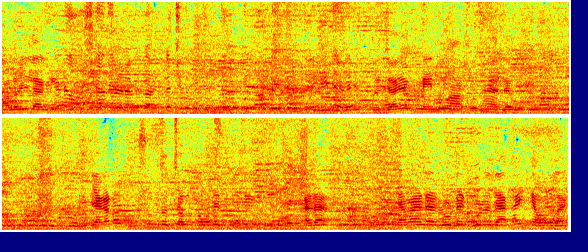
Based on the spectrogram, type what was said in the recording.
ভালোই লাগল। তো যাই হোক মেনু আসুন হ্যাঁ দেবো। জায়গাটাও খুব সুন্দর চল তোমাদের একটা ক্যামেরাটা রোটেট করে দেখাই কেমন লাগে।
